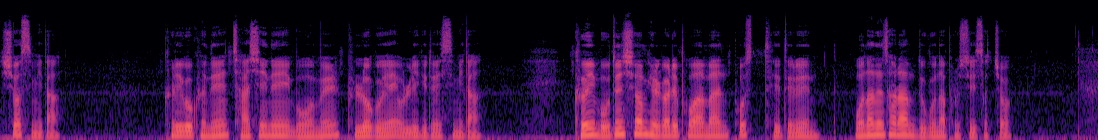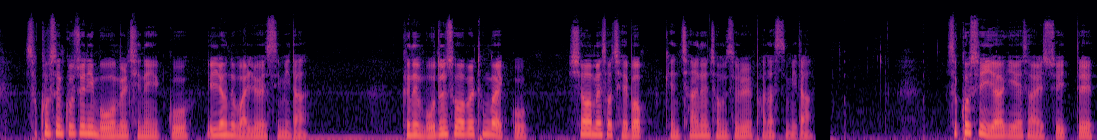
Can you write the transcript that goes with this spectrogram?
쉬었습니다. 그리고 그는 자신의 모험을 블로그에 올리기도 했습니다. 그의 모든 시험 결과를 포함한 포스트들은 원하는 사람 누구나 볼 수 있었죠. 스콧은 꾸준히 모험을 진행했고 1년 후 완료했습니다. 그는 모든 수업을 통과했고 시험에서 제법 괜찮은 점수를 받았습니다. 스콧의 이야기에서 알 수 있듯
